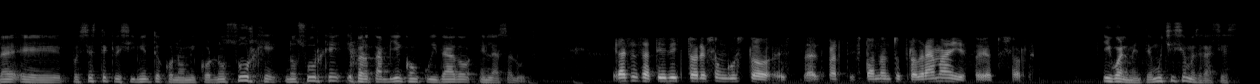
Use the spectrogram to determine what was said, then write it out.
eh, pues este crecimiento económico. Nos surge, nos surge, pero también con cuidado en la salud. Gracias a ti, Víctor. Es un gusto estar participando en tu programa y estoy a tus órdenes. Igualmente, muchísimas gracias.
